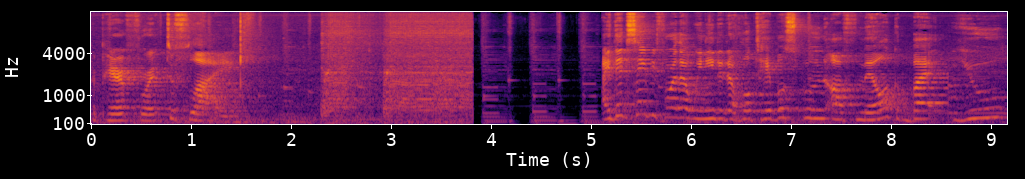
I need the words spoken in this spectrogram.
Prepare for it to fly. Did say before that we needed a whole tablespoon of milk, but you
